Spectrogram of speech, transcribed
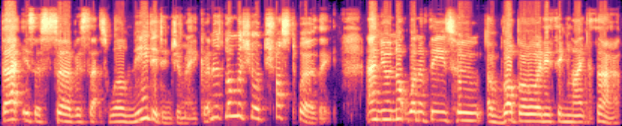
that is a service that's well needed in Jamaica. And as long as you're trustworthy and you're not one of these who a robber or anything like that,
